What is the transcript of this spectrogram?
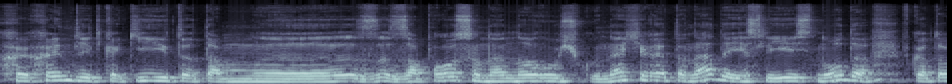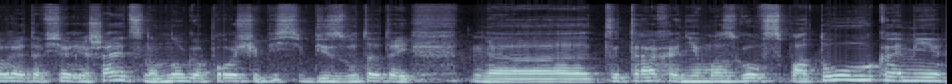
хендлить какие-то там э, запросы на, на ручку. Нахер это надо, если есть нода, в которой это все решается намного проще, без, без вот этой э, трахания мозгов с потоками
